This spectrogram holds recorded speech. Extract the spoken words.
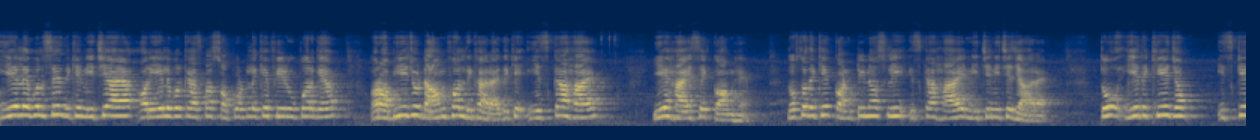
ये लेवल से देखिए नीचे आया और ये लेवल के आसपास सपोर्ट लेके फिर ऊपर गया। और अभी ये जो डाउनफॉल दिखा रहा है, देखिए इसका हाई ये हाई से कम है। दोस्तों देखिए कंटिन्यूसली इसका हाई नीचे नीचे जा रहा है। तो ये देखिए, जब इसके,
